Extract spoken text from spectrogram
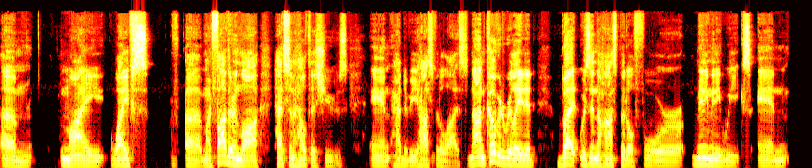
um my wife's uh my father-in-law had some health issues and had to be hospitalized. Non-covid related but was in the hospital for many many weeks. And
